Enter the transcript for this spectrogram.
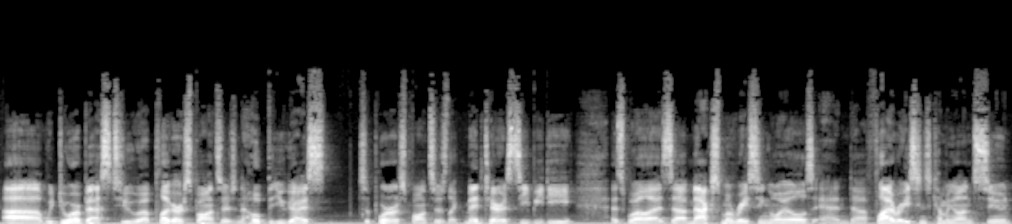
Uh, we do our best to uh, plug our sponsors and I hope that you guys support our sponsors like Medterra CBD, as well as uh, Maxima Racing Oils and uh, Fly Racing's coming on soon,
